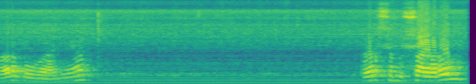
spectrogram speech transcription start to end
фарбування. Першим шаром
